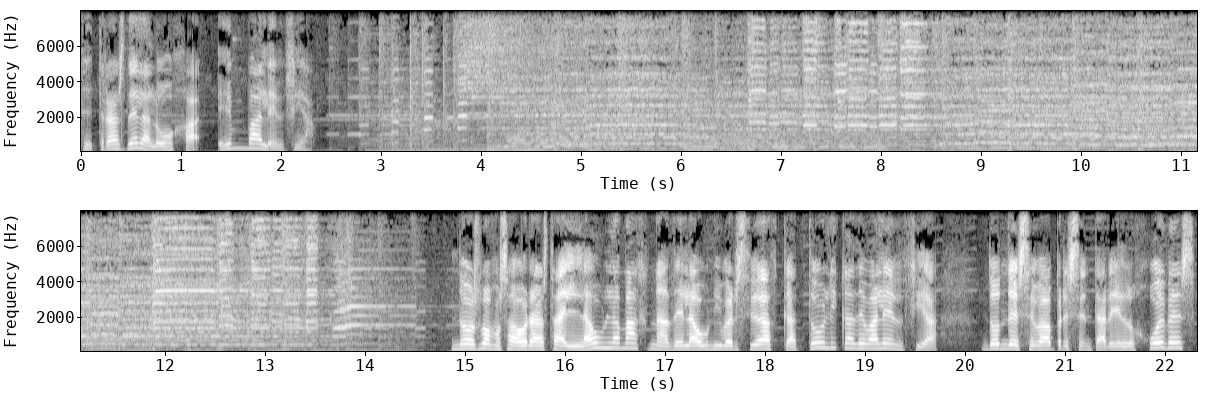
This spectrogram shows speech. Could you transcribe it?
detrás de la Lonja, en Valencia. Nos vamos ahora hasta el aula magna de la Universidad Católica de Valencia, donde se va a presentar el jueves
